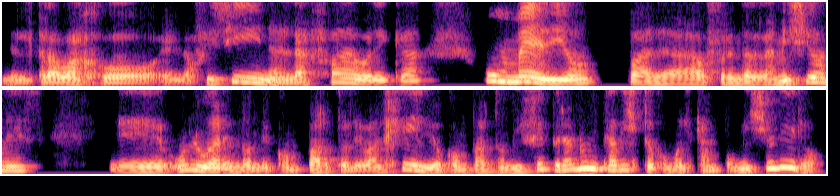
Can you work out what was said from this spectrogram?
el trabajo en la oficina, en la fábrica, un medio para ofrendar las misiones, eh, un lugar en donde comparto el Evangelio, comparto mi fe, pero nunca visto como el campo misionero.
